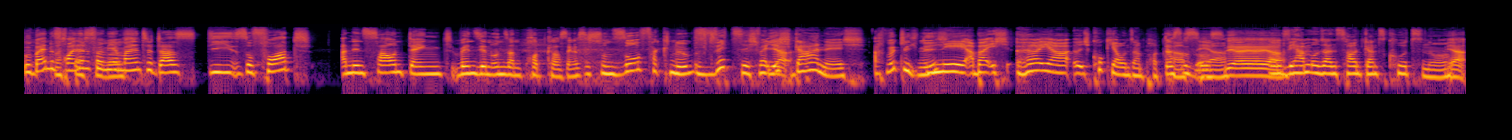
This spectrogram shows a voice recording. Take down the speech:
Wobei eine Freundin von mir Besseres. meinte, dass die sofort an den Sound denkt, wenn sie an unseren Podcast denkt. Das ist schon so verknüpft. Witzig, weil Ja. ich gar nicht. Ach, wirklich nicht? Nee, aber ich höre ja, ich gucke ja unseren Podcast Das ist es. eher. Ja, ja, ja. Und wir haben unseren Sound ganz kurz nur. Ja.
